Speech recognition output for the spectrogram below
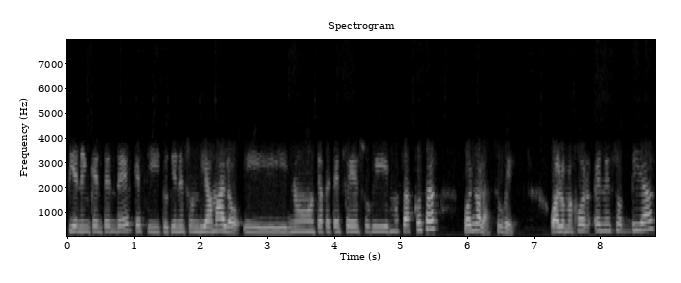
tienen que entender que si tú tienes un día malo y no te apetece subir muchas cosas, pues no las subes. O a lo mejor en esos días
